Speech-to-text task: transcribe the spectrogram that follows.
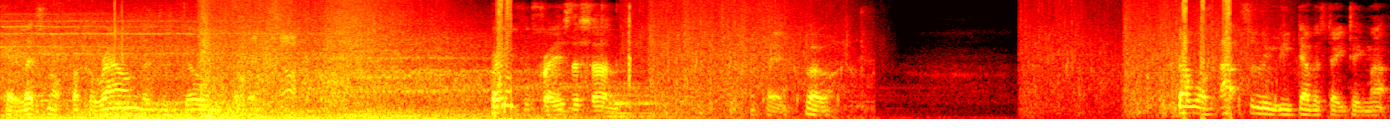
Okay, let's not fuck around, let's just go and Praise the sun. Praise the sun. Okay, so. That was absolutely devastating, Matt.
